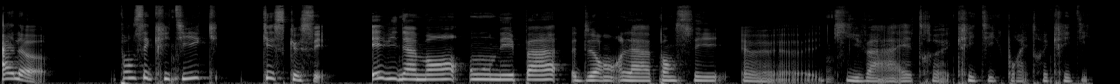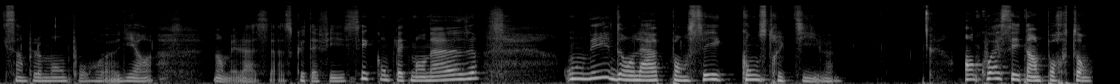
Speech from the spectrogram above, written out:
Alors, pensée critique, qu'est-ce que c'est? Évidemment, on n'est pas dans la pensée euh, qui va être critique pour être critique, simplement pour euh, dire non mais là, ce que tu as fait, c'est complètement naze. On est dans la pensée constructive. En quoi c'est important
